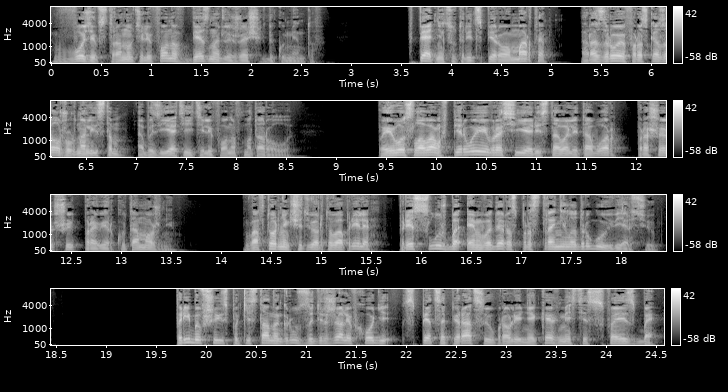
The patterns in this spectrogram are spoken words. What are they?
ввозе в страну телефонов без надлежащих документов. В пятницу 31 марта Разроев рассказал журналистам об изъятии телефонов Моторола. По его словам, впервые в России арестовали товар, прошедший проверку таможни. Во вторник 4 апреля пресс-служба МВД распространила другую версию. Прибывший из Пакистана груз задержали в ходе спецоперации управления К вместе с ФСБ.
